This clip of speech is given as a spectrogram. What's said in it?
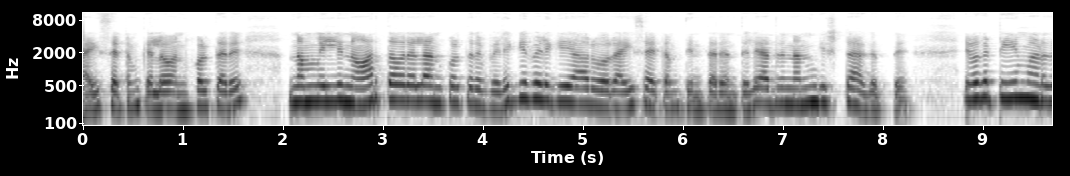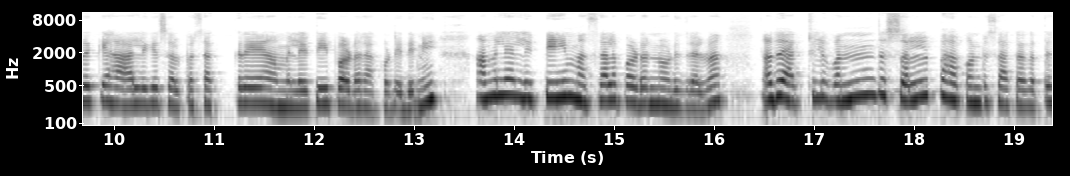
ರೈಸ್ ಐಟಮ್ ಕೆಲವು ಅಂದ್ಕೊಳ್ತಾರೆ ನಮ್ಮ ಇಲ್ಲಿ ನಾರ್ತ್ ಅವರೆಲ್ಲ ಅಂದ್ಕೊಳ್ತಾರೆ ಬೆಳಿಗ್ಗೆ ಬೆಳಿಗ್ಗೆ ಯಾರು ರೈಸ್ ಐಟಮ್ ತಿಂತಾರೆ? ಅಂತೇಳಿ. ಆದರೆ ನನಗೆ ಇಷ್ಟ ಆಗುತ್ತೆ. ಇವಾಗ ಟೀ ಮಾಡೋದಕ್ಕೆ ಹಾಲಿಗೆ ಸ್ವಲ್ಪ ಸಕ್ಕರೆ, ಆಮೇಲೆ ಟೀ ಪೌಡರ್ ಹಾಕ್ಕೊಂಡಿದ್ದೀನಿ ಆಮೇಲೆ ಅಲ್ಲಿ ಟೀ ಮಸಾಲ ಪೌಡರ್ ನೋಡಿದ್ರಲ್ವ? ಅದು ಆ್ಯಕ್ಚುಲಿ ಒಂದು ಸ್ವಲ್ಪ ಹಾಕ್ಕೊಂಡ್ರೆ ಸಾಕಾಗುತ್ತೆ.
